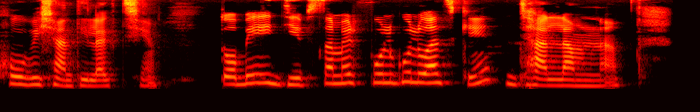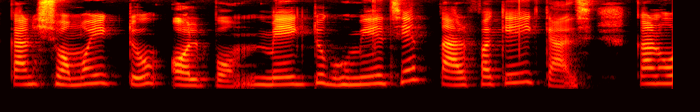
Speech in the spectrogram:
খুবই শান্তি লাগছে। তবে এই জিপসামের ফুলগুলো আজকে ঝাড়লাম না, কারণ সময় একটু অল্প। মেয়ে একটু ঘুমিয়েছে, তার ফাঁকেই কাজ, কারণ ও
